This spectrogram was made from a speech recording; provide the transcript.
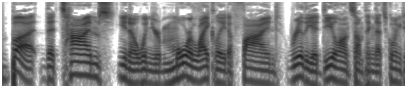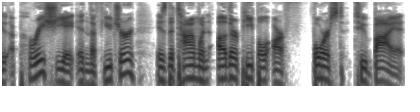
But the times, you know, when you're more likely to find really a deal on something that's going to appreciate in the future is the time when other people are forced to buy it.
